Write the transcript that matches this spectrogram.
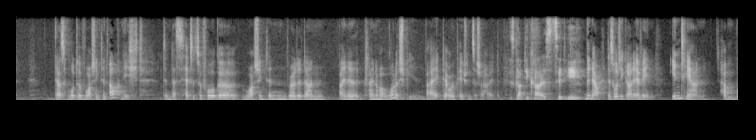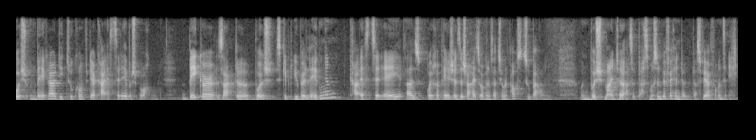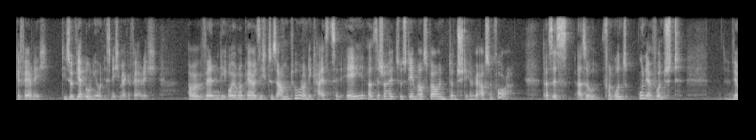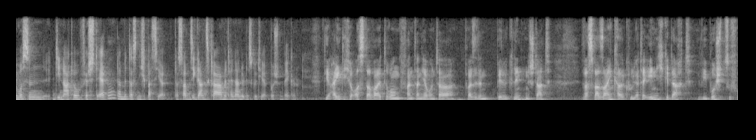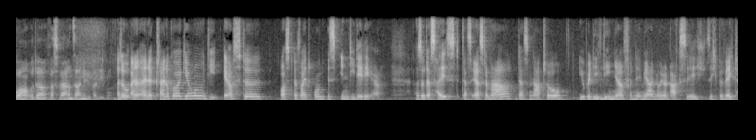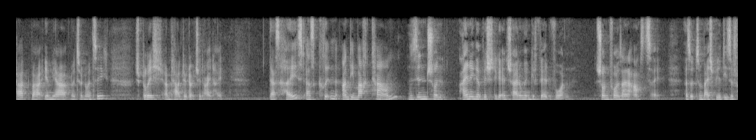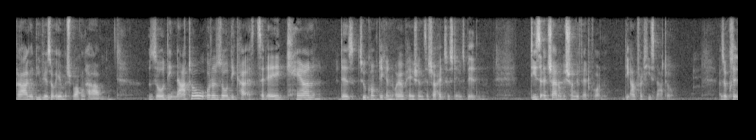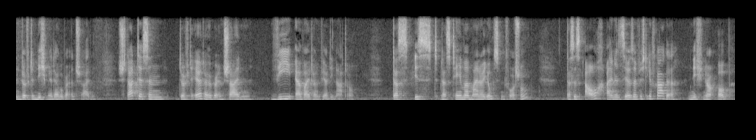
Das wollte Washington auch nicht, denn das hätte zur Folge, Washington würde dann eine kleinere Rolle spielen bei der europäischen Sicherheit. Es gab die KSZE. Genau, das wollte ich gerade erwähnen. Intern haben Bush und Baker die Zukunft der KSZE besprochen. Baker sagte Bush, es gibt Überlegungen, KSZE als europäische Sicherheitsorganisation auszubauen. Und Bush meinte, also das müssen wir verhindern, das wäre für uns echt gefährlich. Die Sowjetunion ist nicht mehr gefährlich. Aber wenn die Europäer sich zusammentun und die KSZE als Sicherheitssystem ausbauen, dann stehen wir außen vor. Das ist also von uns unerwünscht. Wir müssen die NATO verstärken, damit das nicht passiert. Das haben sie ganz klar miteinander diskutiert, Bush und Baker. Die eigentliche Osterweiterung fand dann ja unter Präsident Bill Clinton statt. Was war sein Kalkül? Hat er ähnlich gedacht wie Bush zuvor oder was waren seine Überlegungen? Also eine, eine kleine Korrigierung. Die erste Osterweiterung ist in die DDR. Also das heißt, das erste Mal, dass NATO über die Linie von dem Jahr 89 sich bewegt hat, war im Jahr 1990, sprich am Tag der deutschen Einheit. Das heißt, als Clinton an die Macht kam, sind schon einige wichtige Entscheidungen gefällt worden schon vor seiner Amtszeit. Also zum Beispiel diese Frage, die wir soeben besprochen haben. Soll die NATO oder soll die KSZE Kern des zukünftigen europäischen Sicherheitssystems bilden? Diese Entscheidung ist schon gefällt worden. Die Antwort hieß NATO. Also Clinton dürfte nicht mehr darüber entscheiden. Stattdessen dürfte er darüber entscheiden, wie erweitern wir die NATO. Das ist das Thema meiner jüngsten Forschung. Das ist auch eine sehr, sehr wichtige Frage. Nicht nur, ob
